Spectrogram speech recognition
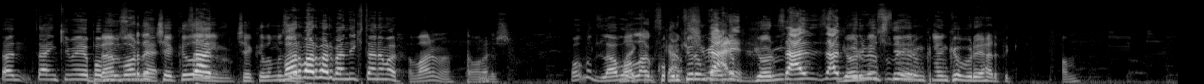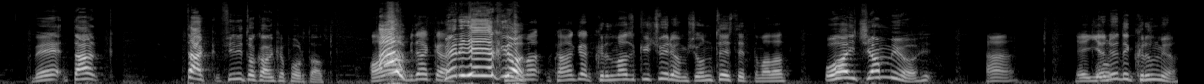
Sen sen kime yapamıyorsun ben bu arada be? çakıl Sen- alayım. Çakılımız Var yok. var var bende iki tane var. Var mı? Tamamdır. Olmadı lavla Vallahi yakarız korkuyorum kanka. Görm Sen sen görmek bilmiyorsun istemiyorum kanka buraya artık. Ve tak tak finito kanka portal. Aa bir dakika. Beni niye yakıyorsun? Kırılma- kanka kırılmazlık 3 veriyormuş. Onu test ettim al al. Oha hiç yanmıyor. Ha. Ya yanıyor da kırılmıyor.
